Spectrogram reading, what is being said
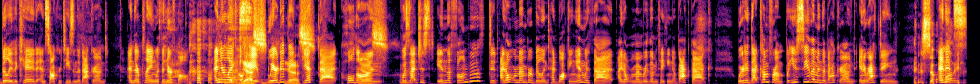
Billy the Kid and Socrates in the background. And they're playing with a Nerf ball. And you're like, Yes. okay, Yes. where did Yes. they get that? Hold on Yes. was that just in the phone booth? Did I don't remember Bill and Ted walking in with that. I don't remember them taking a backpack. Where did that come from? But you see them in the background interacting, And it's so and funny. it's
